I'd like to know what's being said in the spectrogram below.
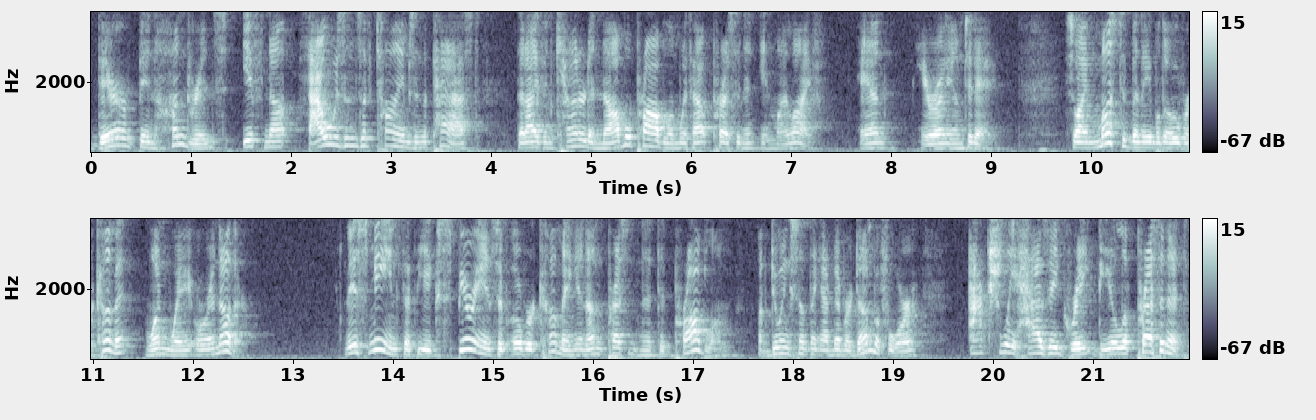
there have been hundreds, if not thousands, of times in the past that I've encountered a novel problem without precedent in my life. And here I am today. So I must have been able to overcome it one way or another. This means that the experience of overcoming an unprecedented problem, of doing something I've never done before, actually has a great deal of precedent.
